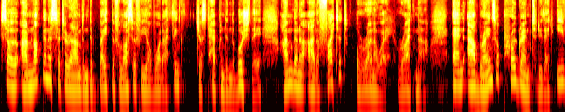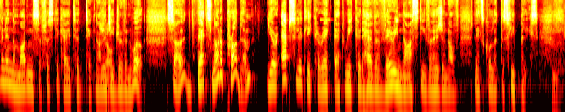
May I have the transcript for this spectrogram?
So I'm not going to sit around and debate the philosophy of what I think just happened in the bush there. I'm going to either fight it or run away right now. And our brains are programmed to do that, even in the modern, sophisticated, technology driven sure. world. So that's not a problem you're absolutely correct that we could have a very nasty version of, let's call it the sleep police. Mm.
